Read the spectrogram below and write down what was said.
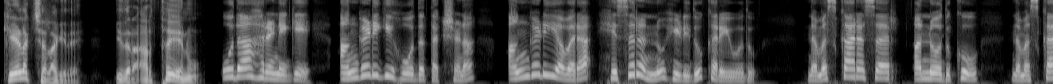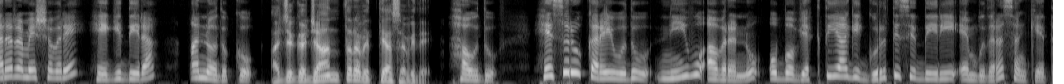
ಕೇಳಕ್ ಚಲಾಗಿದೆ. ಇದರ ಅರ್ಥ ಏನು? ಉದಾಹರಣೆಗೆ ಅಂಗಡಿಗೆ ಹೋದ ತಕ್ಷಣ ಅಂಗಡಿಯವರ ಹೆಸರನ್ನು ಹಿಡಿದು ಕರೆಯುವುದು. ನಮಸ್ಕಾರ ಸರ್ ಅನ್ನೋದಕ್ಕೂ ನಮಸ್ಕಾರ ರಮೇಶ್ ಅವರೇ ಹೇಗಿದ್ದೀರಾ? ಅನ್ನೋದಕ್ಕೂ. ಅಜಗಜಾಂತರ ವ್ಯತ್ಯಾಸವಿದೆ. ಹೌದು. ಹೆಸರು ಕರೆಯುವುದು ನೀವು ಅವರನ್ನು ಒಬ್ಬ ವ್ಯಕ್ತಿಯಾಗಿ ಗುರುತಿಸಿದ್ದೀರಿ ಎಂಬುದರ ಸಂಕೇತ.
